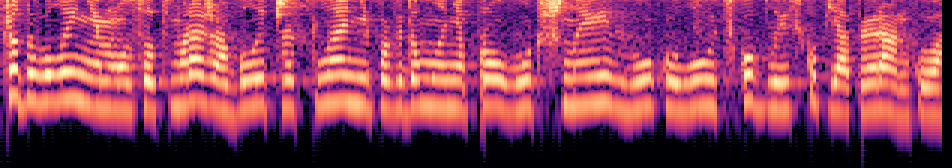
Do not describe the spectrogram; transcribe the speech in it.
Щодо Волині, у соцмережах були численні повідомлення про гучний звук у Луцьку близько п'ятої ранку.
